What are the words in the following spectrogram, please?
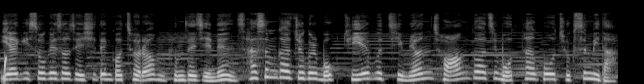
이야기 속에서 제시된 것처럼 금돼지는 사슴 가죽을 목 뒤에 붙이면 저항도 하지 못하고 죽습니다.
